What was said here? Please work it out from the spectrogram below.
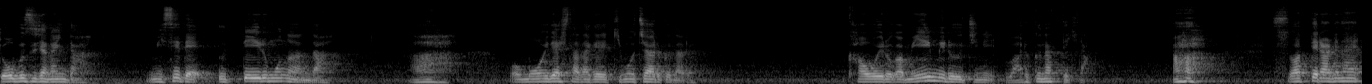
動物じゃないんだ。店で売っているものなんだ。ああ。思い出しただけで気持ち悪くなる。顔色がみるみるうちに悪くなってきた。ああ座ってられない。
